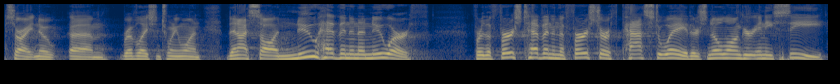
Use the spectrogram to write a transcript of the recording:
sorry, no, um, Revelation 21. Then I saw a new heaven and a new earth. For the first heaven and the first earth passed away. There's no longer any sea.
